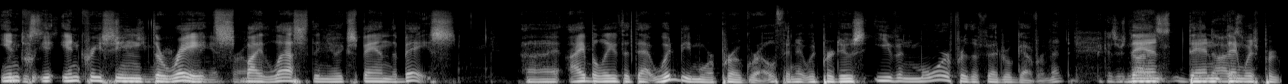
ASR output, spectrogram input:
incre- increasing the rates by less than you expand the base. Uh, I believe that that would be more pro growth, and it would produce even more for the federal government than as, than than as, was pro-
